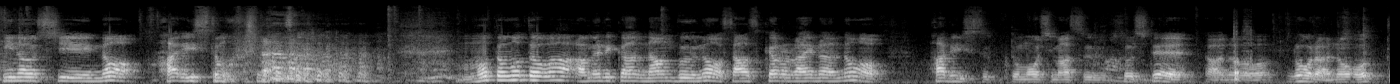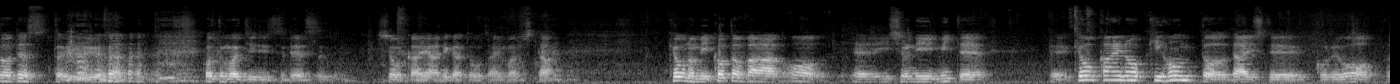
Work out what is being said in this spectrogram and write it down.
す。日野市のハリスと申しますもともとはアメリカ南部のサウスカロライナのハリスと申します。そしてあのローラの夫ですという ことも事実です。紹介ありがとうございました。今日の御言葉を、えー、一緒に見てえー、教会の基本と題してこれをあ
